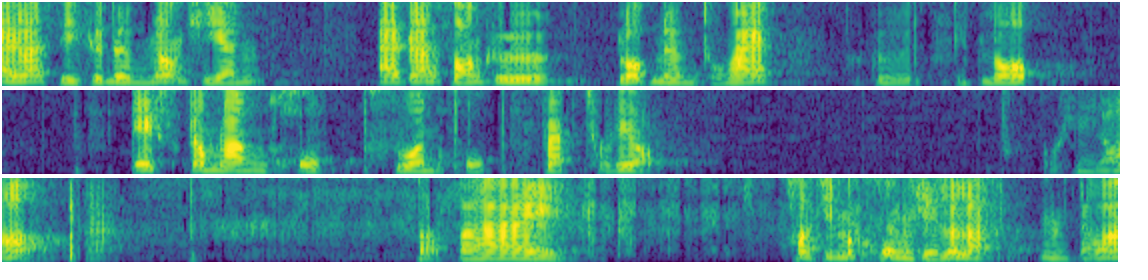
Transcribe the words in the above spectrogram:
i กำลังสี่คือหนึ่งไม่ต้องเขียน i กำลังสองคือลบหนึ่งถูกไหมก็คือติดลบ x กำลังหกส่วนหก factorial โอเคเนาะต่อไป ความจริงมันคงเห็นแล้วล่ะแต่ว่า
